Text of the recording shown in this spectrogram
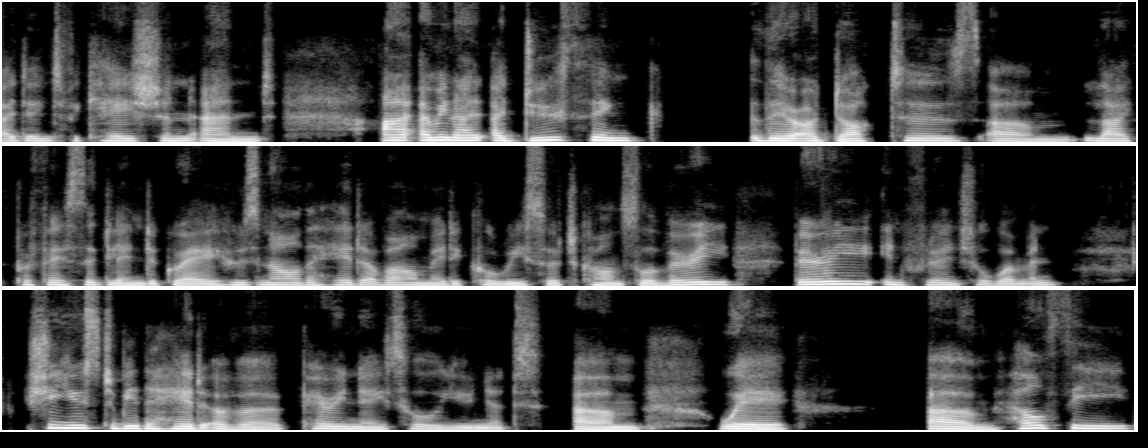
identification and I, I mean, I, I do think there are doctors um, like Professor Glenda Gray, who's now the head of our medical research council, very, very influential woman. She used to be the head of a perinatal unit um, where um, healthy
